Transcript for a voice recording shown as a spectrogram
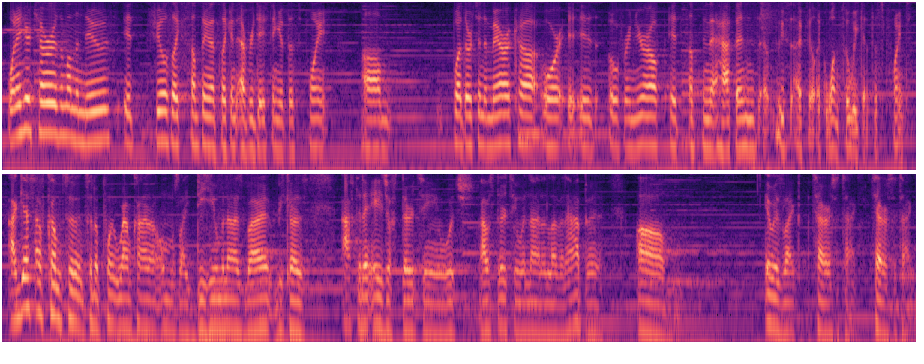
When I hear terrorism on the news, it feels like something that's like an everyday thing at this point. Um, whether it's in America or it is over in Europe, it's something that happens at least I feel like once a week at this point. I guess I've come to the, to the point where I'm kind of almost like dehumanized by it because after the age of 13, which I was 13 when 9-11 happened, um, it was like a terrorist attack, terrorist attack.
